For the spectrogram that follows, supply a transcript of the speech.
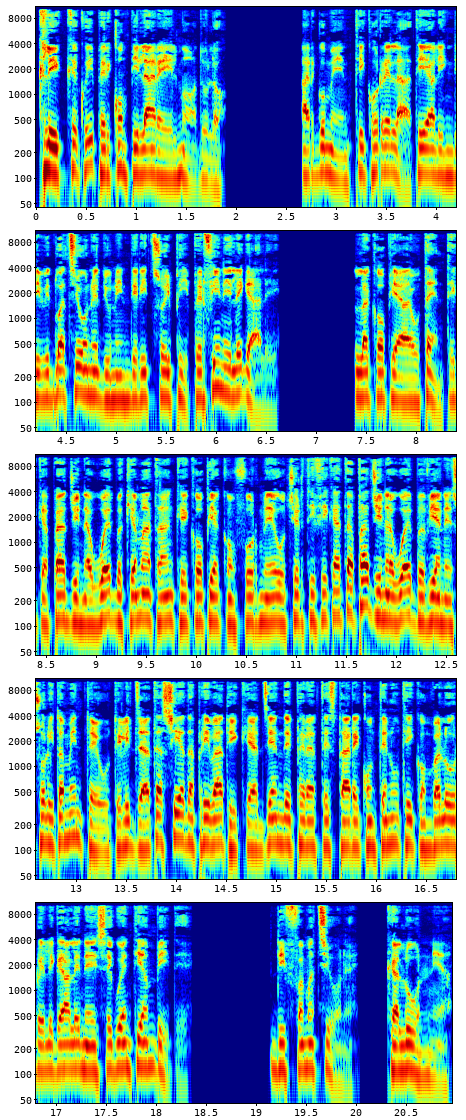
clic qui per compilare il modulo. Argomenti correlati all'individuazione di un indirizzo IP per fini legali. La copia autentica pagina web chiamata anche copia conforme o certificata pagina web viene solitamente utilizzata sia da privati che aziende per attestare contenuti con valore legale nei seguenti ambiti. Diffamazione, calunnia,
